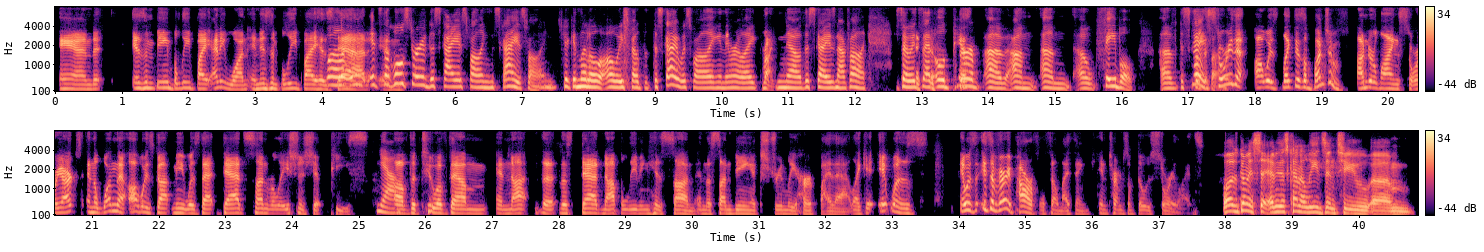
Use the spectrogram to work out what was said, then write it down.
and isn't being believed by anyone and isn't believed by his well, dad it- it's the whole story of the sky is falling. The sky is falling. Chicken Little always felt that the sky was falling, and they were like, Right. no, the sky is not falling." So it's that old pair uh, um um oh, fable of the sky. but the story that always like there's a bunch of underlying story arcs and the one that always got me was that dad son relationship piece yeah. of the two of them and not the this dad not believing his son and the son being extremely hurt by that like it, it was it was it's a very powerful film i think in terms of those storylines Well, I was going to say, I mean, this kind of leads into. Um,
